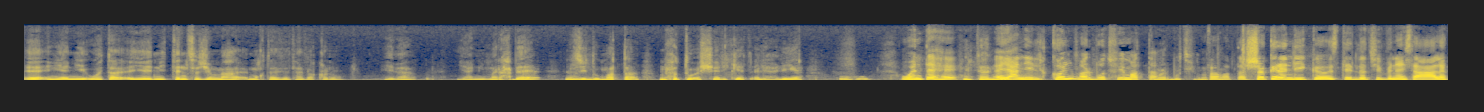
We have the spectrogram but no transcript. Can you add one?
آه، يعني وت... يعني تنسجم مع مقتضيات هذا القانون. يبقى يعني مرحبا نزيدوا مطة نحطوا الشركات الأهلية وانتهى. يعني الكل مربوط في مطة. مربوط في مطة, مطة. شكرا لك أستاذ لطفي بن على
